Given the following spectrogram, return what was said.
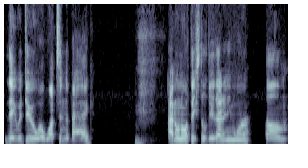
they would do a what's in the bag. I don't know if they still do that anymore. Um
